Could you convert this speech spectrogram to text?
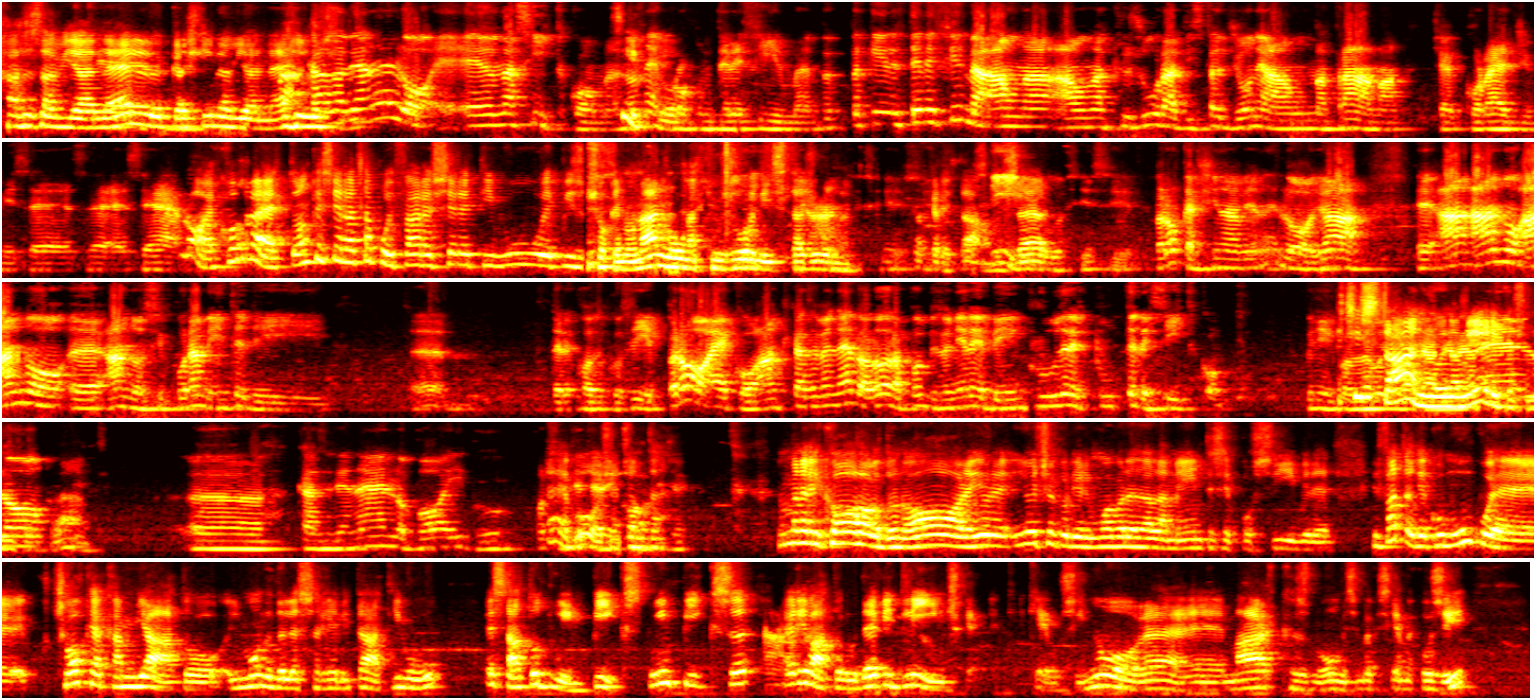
Casa Vianello e Cascina Vianello. Casa Vianello è una sitcom, sitcom, non è proprio un telefilm, perché il telefilm ha una, ha una chiusura di stagione, ha una trama, cioè correggimi se, se, se è. No, è corretto, anche se in realtà puoi fare serie tv, episodi che non hanno una chiusura di stagione. Sì, sì, per carità, sì, serve. Sì, sì. Però Cascina Vianello già eh, hanno, hanno, eh, hanno, sicuramente dei... Eh, delle cose così. Però ecco, anche Casavenello allora poi bisognerebbe includere tutte le sitcom. Quindi, ci stanno in America. Sono uh, Casavenello, poi boh, forse eh, boh, t- non me ne ricordo, no, io, io, cerco di rimuovere dalla mente se possibile. Il fatto è che comunque ciò che ha cambiato il mondo delle serialità TV è stato Twin Peaks. Twin Peaks ah. è arrivato David Lynch, che che è un signore, eh, Mark Snow, mi sembra che si chiami così,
